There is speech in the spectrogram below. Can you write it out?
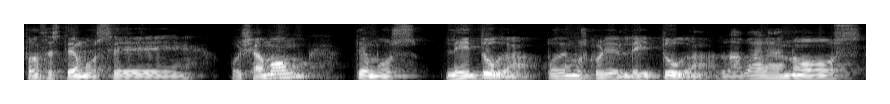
Entonces temos eh, o xamón, temos leituga, podemos coller leituga, lavala nos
